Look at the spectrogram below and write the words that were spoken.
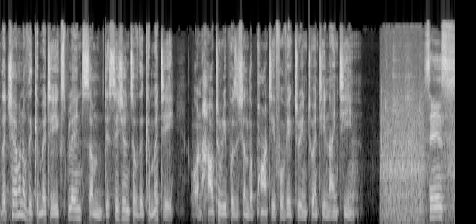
The chairman of the committee explained some decisions of the committee on how to reposition the party for victory in 2019. Since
